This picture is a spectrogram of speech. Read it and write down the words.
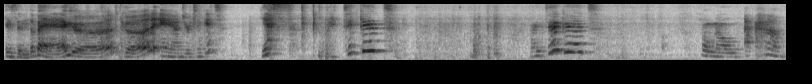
is in the bag. Good, good. And your ticket? Yes, my ticket. My ticket. Oh no. Ahem.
